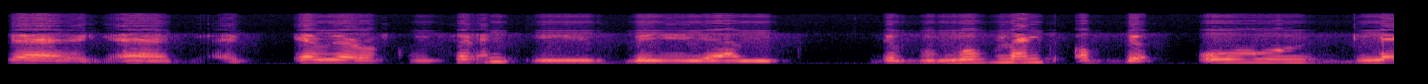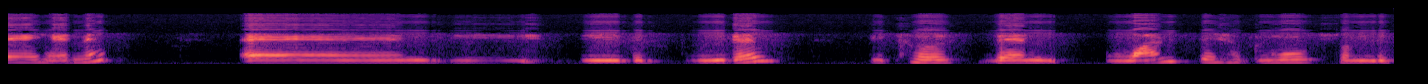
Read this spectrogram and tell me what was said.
uh, uh, area of concern is the um, the movement of the old lehene and the the, the breeders because then once they have moved from the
